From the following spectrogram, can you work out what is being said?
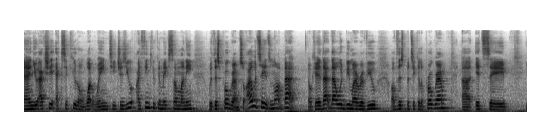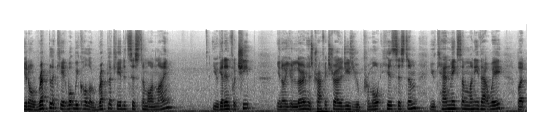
and you actually execute on what Wayne teaches you, I think you can make some money with this program. So I would say it's not bad. Okay, that that would be my review of this particular program. Uh, it's a you know replicate what we call a replicated system online. You get in for cheap. You know, you learn his traffic strategies. You promote his system. You can make some money that way. But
